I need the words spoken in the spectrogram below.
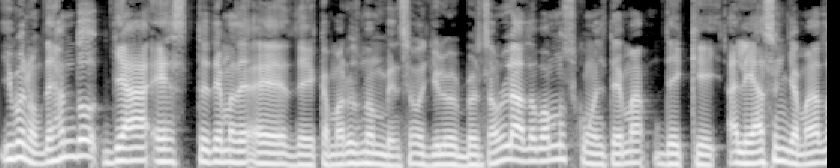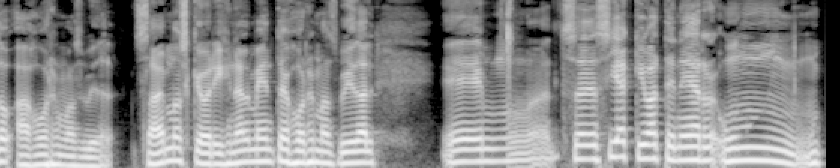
Y bueno, dejando ya este tema de, eh, de Usman venciendo a Gilbert Burns a un lado, vamos con el tema de que le hacen llamado a Jorge Masvidal. Sabemos que originalmente Jorge Masvidal eh, se decía que iba a tener un,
